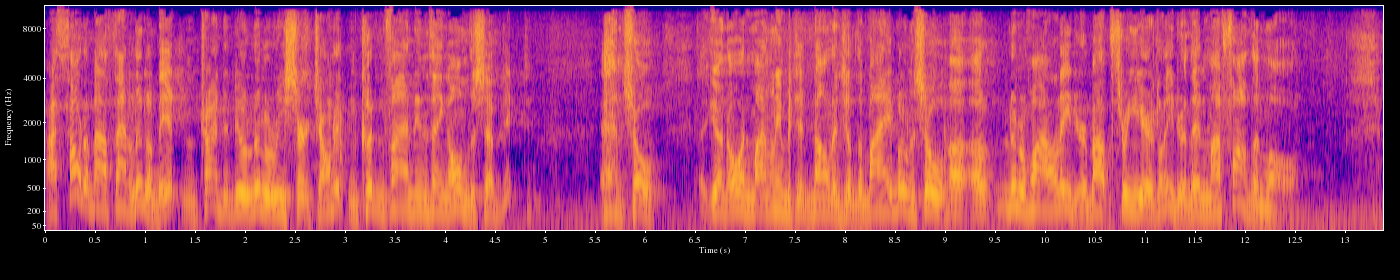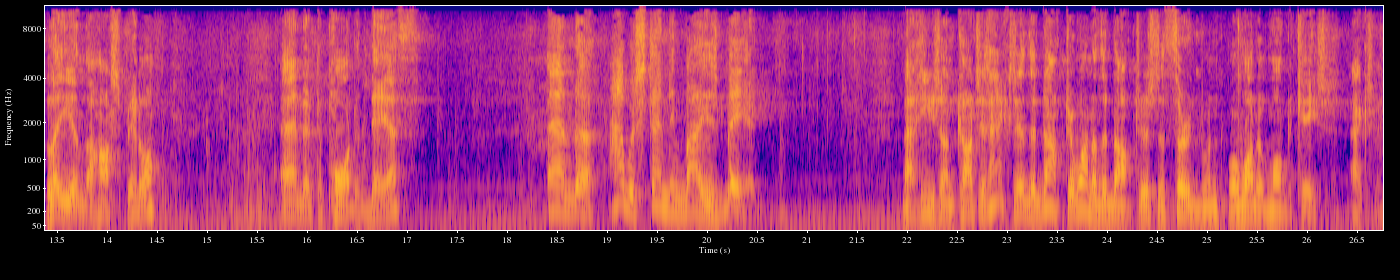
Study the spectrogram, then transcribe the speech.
I thought about that a little bit and tried to do a little research on it and couldn't find anything on the subject. And so, you know, in my limited knowledge of the Bible, and so uh, a little while later, about three years later, then my father in law lay in the hospital and at the point of death. And uh, I was standing by his bed. Now he's unconscious. Actually, the doctor, one of the doctors, the third one, or one of them on the case, actually,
